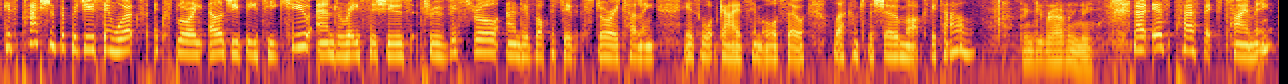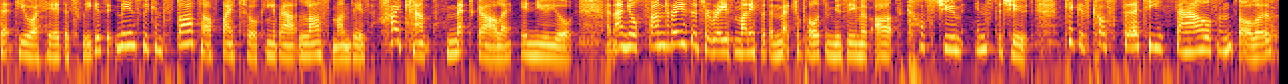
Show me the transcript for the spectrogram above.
His passion for producing works exploring LGBTQ and race issues through visceral and evocative storytelling is what guides him also. Welcome to the show, Marc Vital. Thank you for having me. Now, it is perfect timing that you are here this week, as it means we can start off by talking about last Monday's High Camp Met Gala in New York, an annual fundraiser to raise money for the Metropolitan Museum of Art's Costume Institute. Tickets cost $30,000,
